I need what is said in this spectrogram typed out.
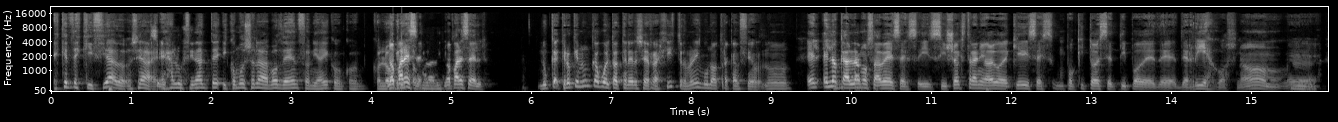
Es que, es desquiciado, o sea, es alucinante y cómo suena la voz de Anthony ahí con, con, los No parece, no parece él. Nunca, creo que nunca ha vuelto a tener ese registro, no ninguna otra canción. No. Es, lo que hablamos a veces, y si yo extraño algo de Kiddis es un poquito ese tipo de, de, riesgos, ¿no? Eh, mm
